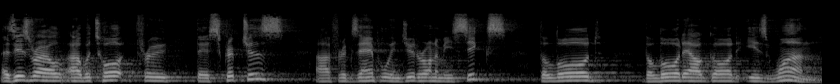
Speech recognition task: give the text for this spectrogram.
As Israel uh, were taught through their scriptures, uh, for example, in Deuteronomy 6, the Lord, the Lord our God is one,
